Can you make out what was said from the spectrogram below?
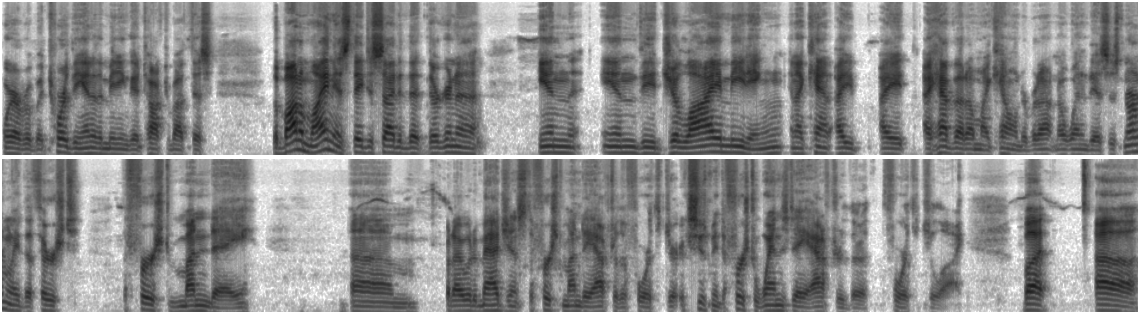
wherever. But toward the end of the meeting, they talked about this. The bottom line is they decided that they're gonna in in the July meeting, and I can't I I I have that on my calendar, but I don't know when it is. It's normally the first the first Monday. Um, but I would imagine it's the first Monday after the fourth, excuse me, the first Wednesday after the fourth of July. But uh,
